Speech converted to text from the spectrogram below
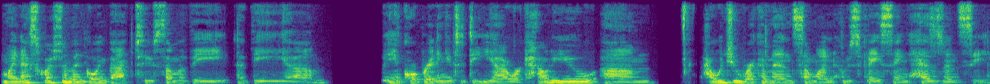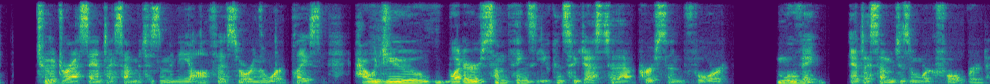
my next question, then going back to some of the the um, incorporating into DEI work, how do you um, how would you recommend someone who's facing hesitancy to address anti-Semitism in the office or in the workplace? How would you? What are some things that you can suggest to that person for moving anti-Semitism work forward?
